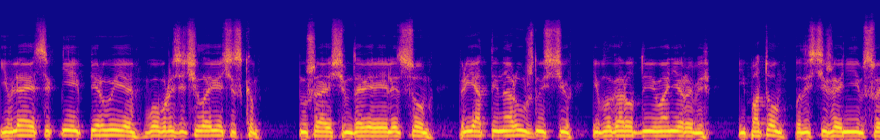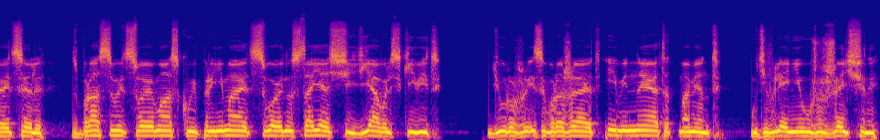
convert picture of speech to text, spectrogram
является к ней впервые в образе человеческом, внушающим доверие лицом, приятной наружностью и благородными манерами, и потом, по достижении им своей цели, сбрасывает свою маску и принимает свой настоящий дьявольский вид. Дюрер изображает именно этот момент – удивление ужас женщины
